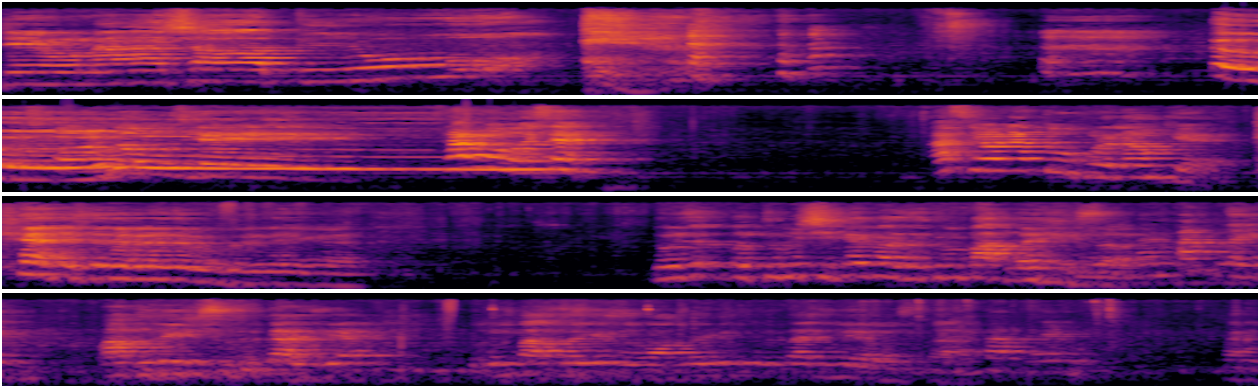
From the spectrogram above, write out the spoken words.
যেও না সাথীও। কত আজকে ওরা তো উপরে নাও কে তুমি যে- তুমি স্বীকার করো যে তুমি পাতলা হয়ে গেছো আমি পাতলাই পাতলা হয়ে গেছো তো আজকে তুমি পাতলা হয়ে গেছো পাতলা হয়ে গেছো তো আজকে এই অবস্থা আমি পাতলাই হ্যাঁ।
